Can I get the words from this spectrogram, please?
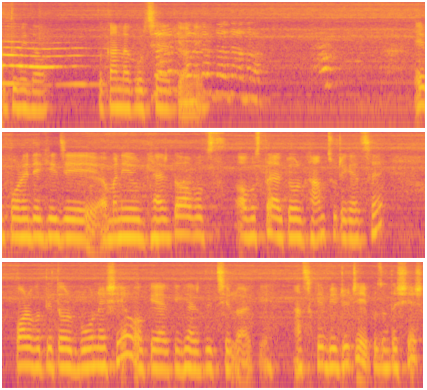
যে, তুমি দাও। তো কান্না করছে আর কি অনেক। এরপরে দেখি যে মানে ওর ঘ্যাস দেওয়া অবস- অবস্থায় আর কি ওর ঘাম ছুটে গেছে। পরবর্তীতে ওর বোন এসে ওকে আর কি ঘ্যাস দিচ্ছিল আর কি। আজকে ভিডিওটি এই পর্যন্ত শেষ।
